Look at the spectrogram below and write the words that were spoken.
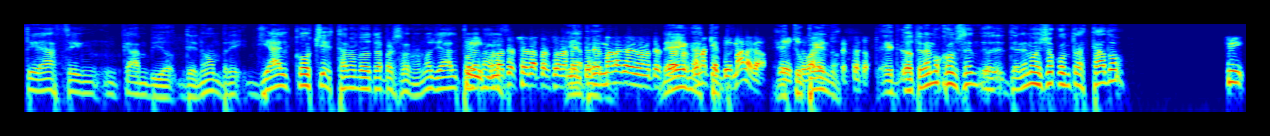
te hacen cambio de nombre, ya el coche está a nombre de otra persona, ¿no? Ya el Sí, problema... una tercera persona. Ya, Me enteré pues, en Málaga de una tercera venga, persona que es de Málaga. De hecho, Estupendo. vale, perfecto. Eh, ¿Lo tenemos, eh, tenemos eso contrastado? Sí,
